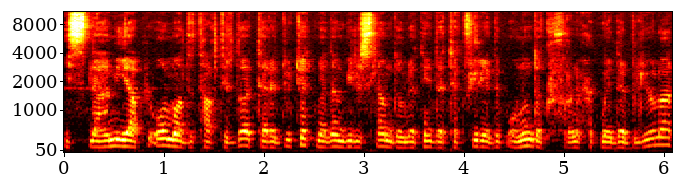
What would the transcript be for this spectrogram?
İslami yapı olmadığı takdirde tereddüt etmeden bir İslam devletini de tekfir edip onun da küfrünü hükmedebiliyorlar.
